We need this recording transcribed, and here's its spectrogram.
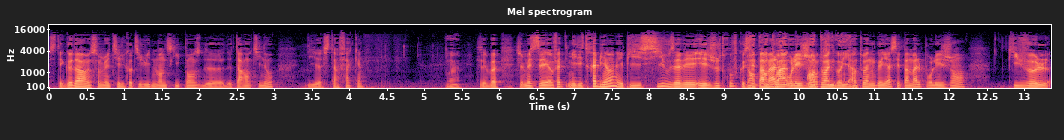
c'était Godard, me semble-t-il, quand il lui demande ce qu'il pense de, de Tarantino, il dit, euh, c'est un faquin. Ouais. C'est, bah, mais c'est, en fait, mais il est très bien. Et puis, si vous avez, et je trouve que c'est pas mal pour les gens. Antoine Goya. Antoine Goya, c'est pas mal pour les gens qui veulent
